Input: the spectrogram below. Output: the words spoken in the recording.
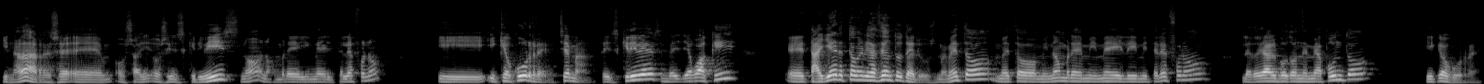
y nada, eh, os, inscribís, ¿no? Nombre, email, teléfono. Y, qué ocurre? Chema, te inscribes, llego aquí, taller de organización Tutelus. Me meto, meto mi nombre, mi email y mi teléfono, le doy al botón de me apunto. ¿Y qué ocurre?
